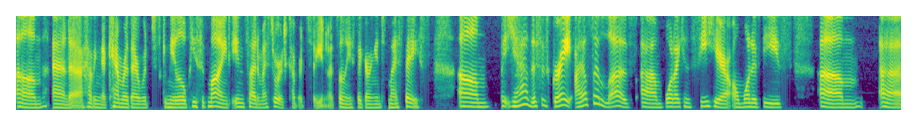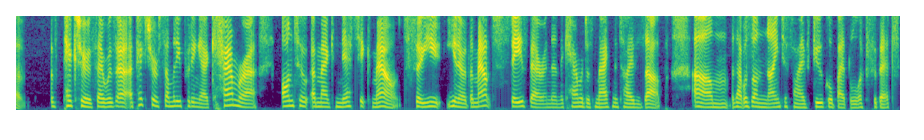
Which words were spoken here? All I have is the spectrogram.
Um, and uh, having a camera there would just give me a little peace of mind inside of my storage cupboard. So, you know, it's only if they're going into my space. Um, but yeah, this is great. I also love um, what I can see here on one of these um, uh, pictures. There was a, a, picture of somebody putting a camera onto a magnetic mount. So you you know the mount stays there, and then the camera just magnetizes up. Um, that was on nine to five Google by the looks of it,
